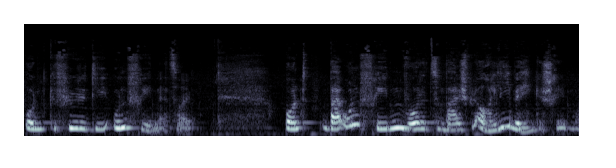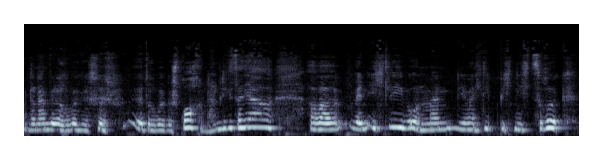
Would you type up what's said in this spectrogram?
und Gefühle, die Unfrieden erzeugen. Und bei Unfrieden wurde zum Beispiel auch Liebe hingeschrieben. Und dann haben wir darüber, ges äh, darüber gesprochen. Haben die gesagt, ja, aber wenn ich liebe und man, jemand liebt mich nicht zurück,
